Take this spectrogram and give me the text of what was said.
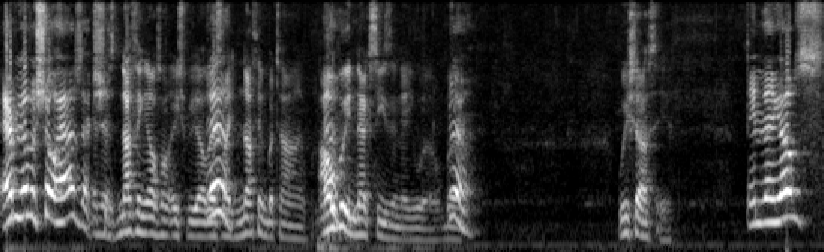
Every other show has that And shit. there's nothing else on HBO. Yeah. Like nothing but time. Hopefully next season they will. But Yeah. we shall see. Anything else?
